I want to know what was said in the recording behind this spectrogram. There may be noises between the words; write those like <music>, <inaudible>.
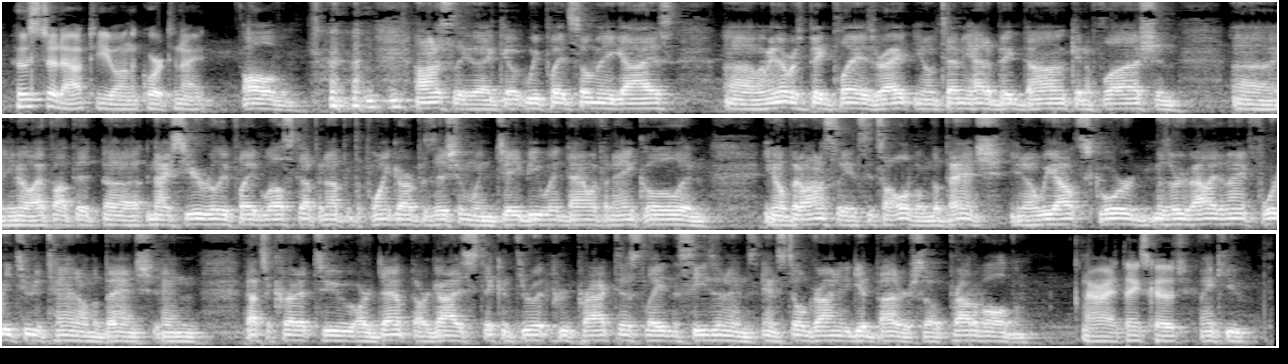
Who stood out to you on the court tonight? All of them. <laughs> Honestly, like we played so many guys. Um, I mean, there was big plays, right? You know, Temmie had a big dunk and a flush, and uh, you know, I thought that uh, really played well, stepping up at the point guard position when JB went down with an ankle, and you know, but honestly, it's it's all of them. The bench, you know, we outscored Missouri Valley tonight, 42 to 10 on the bench, and that's a credit to our depth, our guys sticking through it through practice late in the season, and, and still grinding to get better. So proud of all of them. All right, thanks, Coach. Thank you.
